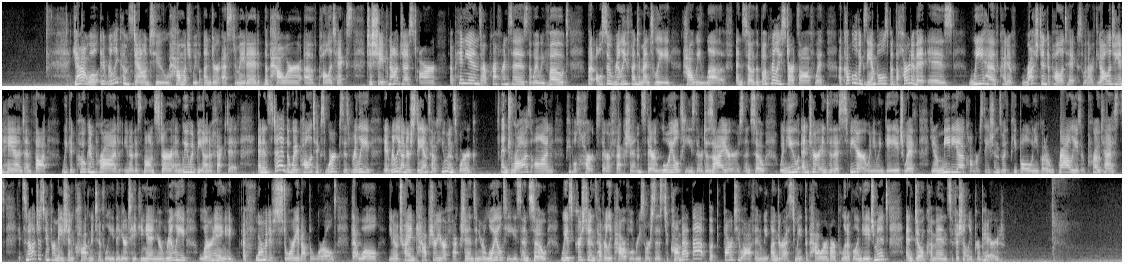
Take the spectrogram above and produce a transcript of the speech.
Yeah, well, it really comes down to how much we've underestimated the power of politics to shape not just our opinions, our preferences, the way we vote, but also really fundamentally how we love. And so the book really starts off with a couple of examples, but the heart of it is we have kind of rushed into politics with our theology in hand and thought we could poke and prod, you know, this monster and we would be unaffected. And instead, the way politics works is really, it really understands how humans work and draws on people's hearts, their affections, their loyalties, their desires. And so when you enter into this sphere, when you engage with, you know, media, conversations with people, when you go to rallies or protests, it's not just information cognitively that you're taking in. You're really learning a, a formative story about the world that will you know try and capture your affections and your loyalties and so we as christians have really powerful resources to combat that but far too often we underestimate the power of our political engagement and don't come in in sufficiently prepared.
